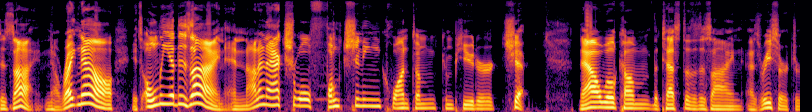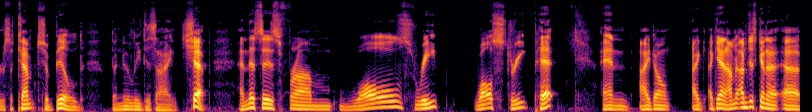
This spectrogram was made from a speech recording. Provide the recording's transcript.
design. Now, right now, it's only a design and not an actual functioning quantum computer chip. Now will come the test of the design as researchers attempt to build the newly designed chip. And this is from Wall Street, Wall Street Pit. And I don't I, again, I'm, I'm just going to uh,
